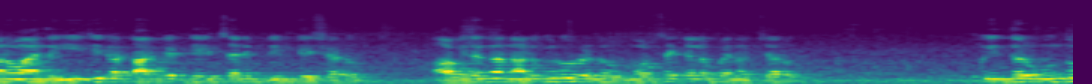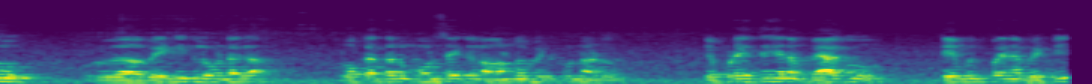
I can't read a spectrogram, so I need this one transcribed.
మనం ఆయన ఈజీగా టార్గెట్ చేయొచ్చని బ్రీఫ్ చేశాడు. ఆ విధంగా నలుగురు రెండు మోటార్ సైకిళ్ళ పైన వచ్చారు. ఇద్దరు ముందు వెయిటింగ్లో ఉండగా ఒక అతను మోటార్ సైకిల్ ఆన్లో పెట్టుకున్నాడు. ఎప్పుడైతే ఈయన బ్యాగు టేబుల్ పైన పెట్టి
